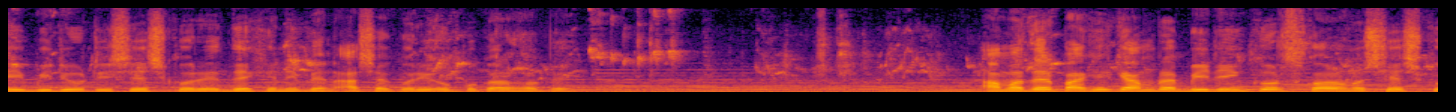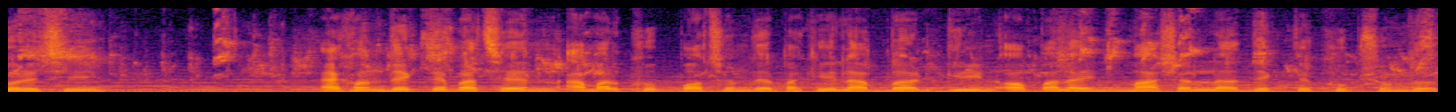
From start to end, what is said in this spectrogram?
এই ভিডিওটি শেষ করে দেখে নেবেন, আশা করি উপকার হবে। আমাদের পাখিকে আমরা ব্রিডিং কোর্স করানো শেষ করেছি। এখন দেখতে পাচ্ছেন আমার খুব পছন্দের পাখি লাভবার্ড গ্রিন অপালাইন মাশাল্লাহ দেখতে খুব সুন্দর।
